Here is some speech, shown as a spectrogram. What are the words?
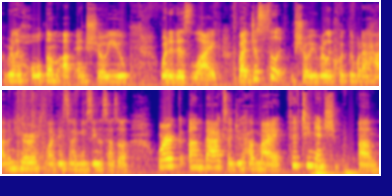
really hold them up and show you what it is like. But just to show you really quickly what I have in here, like I said, I'm using this as a work um, bag. So I do have my 15 inch um,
